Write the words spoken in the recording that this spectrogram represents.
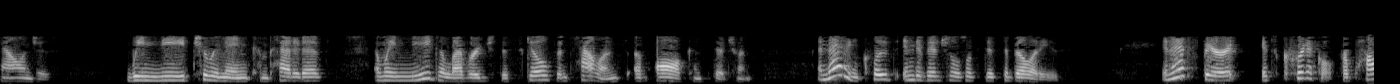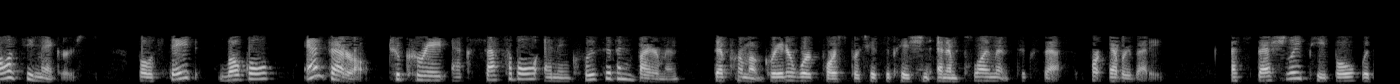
challenges. We need to remain competitive and we need to leverage the skills and talents of all constituents. And that includes individuals with disabilities. In that spirit, it's critical for policymakers, both state, local, and federal, to create accessible and inclusive environments that promote greater workforce participation and employment success for everybody, especially people with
